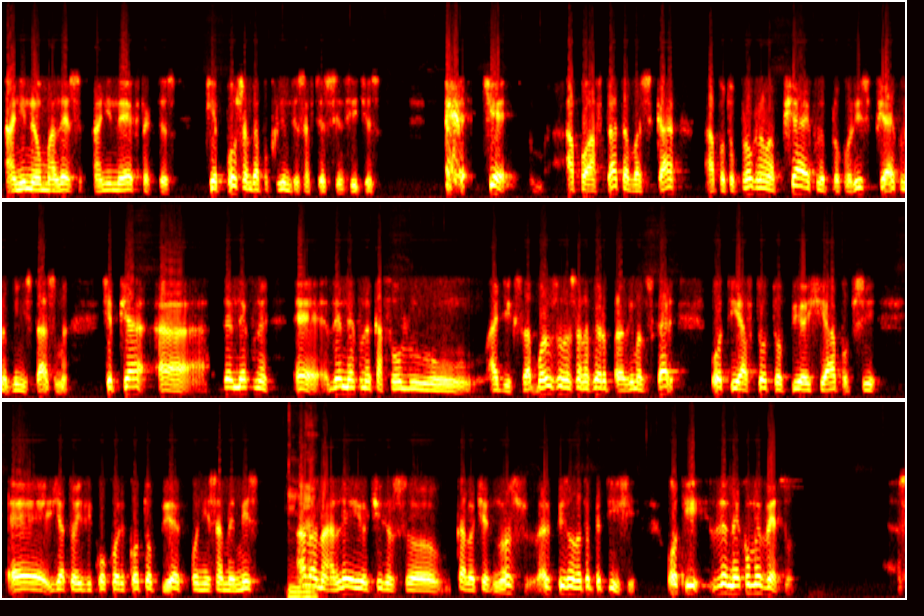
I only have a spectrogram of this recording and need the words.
αν είναι ομαλές, αν είναι έκτακτες και πώς ανταποκρίνεται σε αυτές τις συνθήκες και από αυτά τα βασικά από το πρόγραμμα ποια έχουν προχωρήσει, ποια έχουν μείνει στάσιμα και ποια α, δεν, έχουν, ε, δεν έχουν καθόλου αγγίξει. Θα μπορούσα να σας αναφέρω παραδείγματος χάρη ότι αυτό το οποίο έχει άποψη ε, για το ειδικό χωρικό το οποίο εκπονήσαμε εμείς Ναι. αλλά να λέει ο κύριος ο, Καλοκαιρινός ελπίζω να το πετύχει ότι δεν έχουμε βέτο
